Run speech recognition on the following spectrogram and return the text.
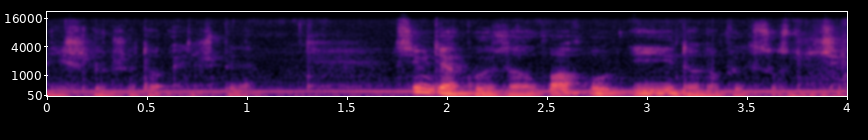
дійшли вже до еншпіля. Всім дякую за увагу і до нових зустрічей.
